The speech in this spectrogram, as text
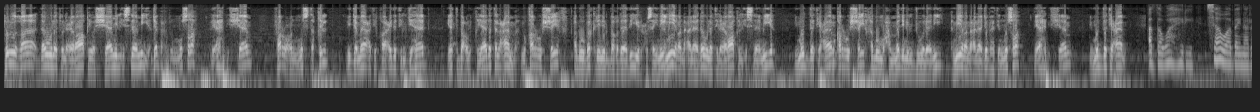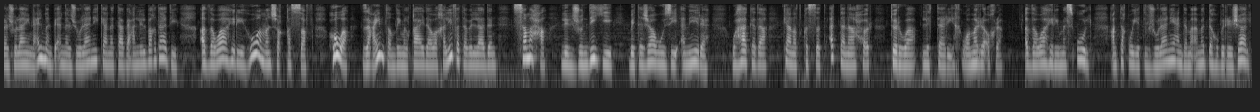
تلغى دولة العراق والشام الإسلامية. جبهة النصرة لأهل الشام فرع مستقل لجماعة قاعدة الجهاد يتبع القيادة العامة. يقر الشيخ أبو بكر البغدادي الحسيني أميرا على دولة العراق الإسلامية لمدة عام. يقر الشيخ أبو محمد الجولاني أميرا على جبهة النصرة لأهل الشام لمدة عام. الظواهري ساوى بين الرجلين علما بأن الجولاني كان تابعا للبغدادي. الظواهري هو من شق الصف. هو زعيم تنظيم القاعدة وخليفة بن لادن سمح للجندي بتجاوز أميره. وهكذا كانت قصة التناحر تروى للتاريخ. ومرة أخرى الظواهري مسؤول عن تقوية الجولاني عندما أمده بالرجال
